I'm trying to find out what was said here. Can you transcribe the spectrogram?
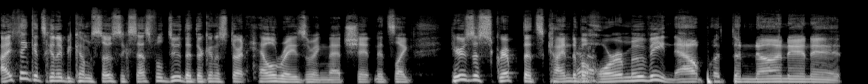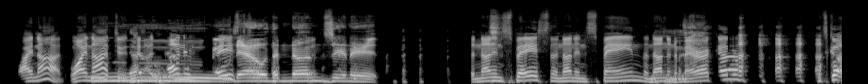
I think it's going to become so successful, dude, that they're going to start hellraisering that shit. And it's like, here's a script that's kind of a horror movie. Now put the nun in it. Why not? Why not, dude? Ooh, nun. Now the nun's in it. The nun in space, the nun in Spain, the nun in America. Let's go.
